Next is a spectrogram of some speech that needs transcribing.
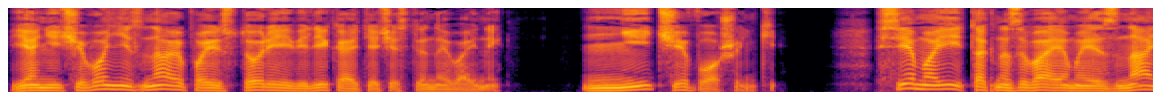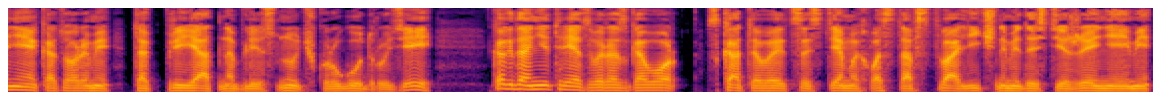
я ничего не знаю по истории Великой Отечественной войны. Ничегошеньки. Все мои так называемые знания, которыми так приятно блеснуть в кругу друзей, когда нетрезвый разговор скатывается с темы хвастовства личными достижениями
